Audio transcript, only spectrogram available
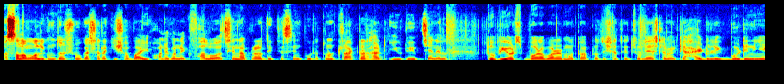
আসসালামু আলাইকুম দর্শক, আশা রাখি সবাই অনেক অনেক ভালো আছেন। আপনারা দেখতেছেন পুরাতন ট্রাক্টর হাট ইউটিউব চ্যানেল। তো ভিউয়ার্স বরাবরের মতো আপনাদের সাথে চলে আসলাম একটি হাইড্রোলিক বডি নিয়ে।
